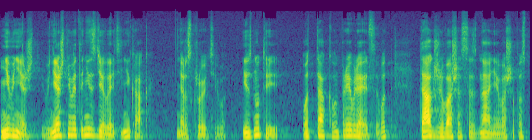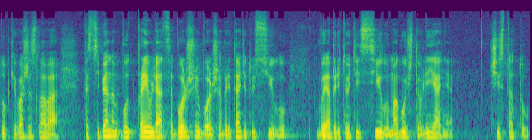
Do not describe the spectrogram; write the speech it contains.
Не внешне. Внешне вы это не сделаете никак. Не раскроете его. Изнутри. Вот так он проявляется. Вот так же ваше сознание, ваши поступки, ваши слова постепенно будут проявляться больше и больше, обретать эту силу. Вы обретете силу, могущество, влияние, чистоту.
